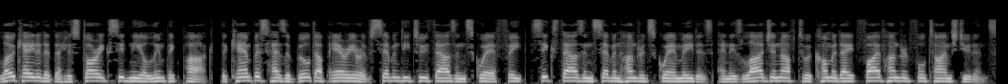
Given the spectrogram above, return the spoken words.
Located at the historic Sydney Olympic Park, the campus has a built-up area of 72,000 square feet 6,700 square meters and is large enough to accommodate 500 full-time students.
